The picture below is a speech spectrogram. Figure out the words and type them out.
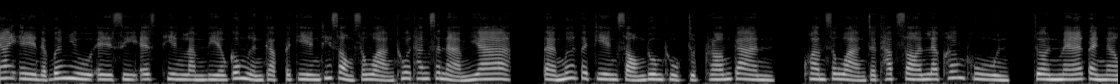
ง่าย AWACS เพียงลำเดียวก็เหมือนกับตะเกียงที่ส่องสว่างทั่วทั้งสนามหญ้า แต่เมื่อตะเกียงสองดวงถูกจุดพร้อมกัน ความสว่างจะทับซ้อนและเพิ่มพูน จนแม้แต่เงา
